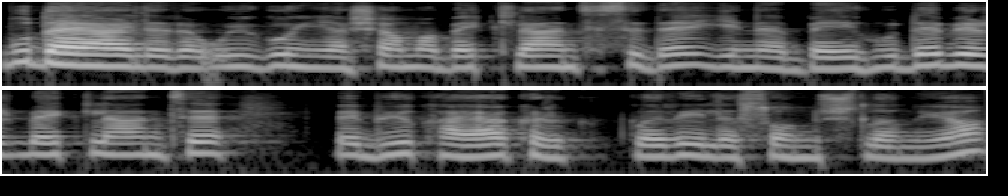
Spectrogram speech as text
bu değerlere uygun yaşama beklentisi de yine beyhude bir beklenti ve büyük hayal kırıklıklarıyla sonuçlanıyor.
